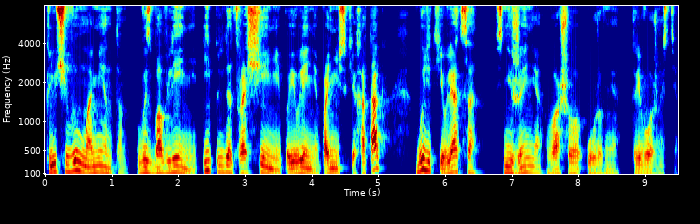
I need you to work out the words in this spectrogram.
ключевым моментом в избавлении и предотвращении появления панических атак будет являться снижение вашего уровня тревожности.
